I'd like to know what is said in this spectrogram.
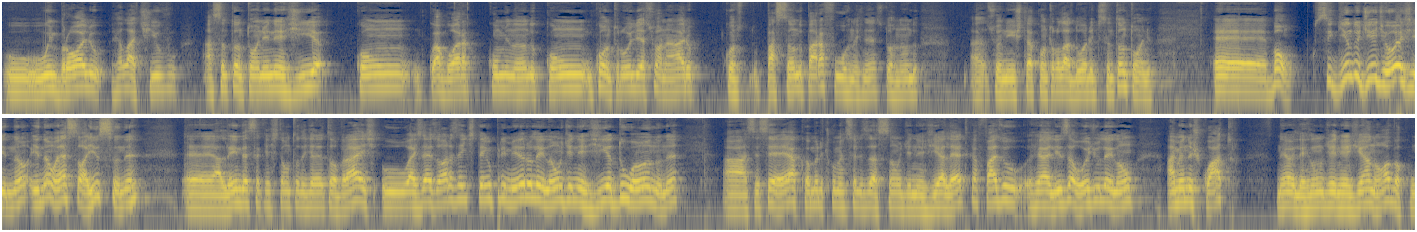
o, o, embrólio relativo a Santo Antônio Energia, com agora combinando com o controle acionário passando para Furnas, né? Se tornando acionista controladora de Santo Antônio. É, bom, seguindo o dia de hoje, não, e não é só isso, né? É, além dessa questão toda de Eletrobras, o, às 10 horas a gente tem o primeiro leilão de energia do ano, né? A CCE, a Câmara de Comercialização de Energia Elétrica, faz o, realiza hoje o leilão A-4, né, o leilão de energia nova, com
